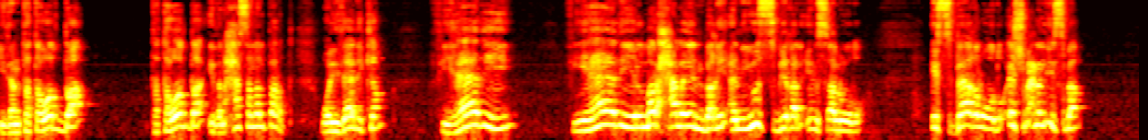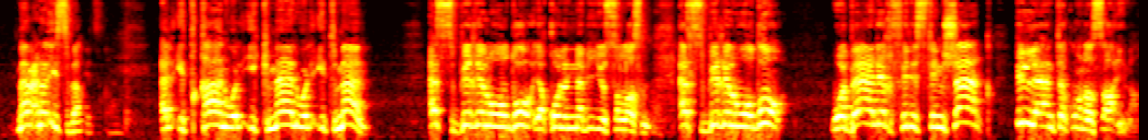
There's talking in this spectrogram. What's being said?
إذا تتوضأ تتوضأ إذا حصل البرد. ولذلك في هذه في هذه المرحلة ينبغي أن يسبغ الإنسان الوضوء. إسباغ الوضوء. إيش معنى الإسباغ؟ ما معنى الإسباغ؟ الإتقان والإكمال والإتمام. أسبغ الوضوء يقول النبي صلى الله عليه وسلم. أسبغ الوضوء وبالغ في الاستنشاق إلا أن تكون صائمة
